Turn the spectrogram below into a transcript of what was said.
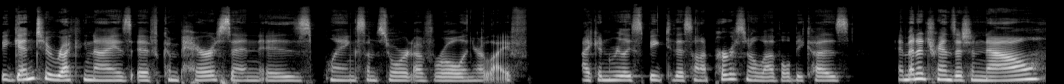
begin to recognize if comparison is playing some sort of role in your life. I can really speak to this on a personal level because I'm in a transition now,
